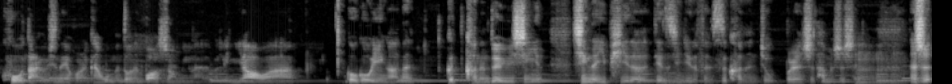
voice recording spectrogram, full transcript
酷打游戏那会儿，你看我们都能报上名来的吧，灵耀啊、勾勾印啊，那更可能对于新新的一批的电子竞技的粉丝，可能就不认识他们是谁。嗯嗯嗯，但是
